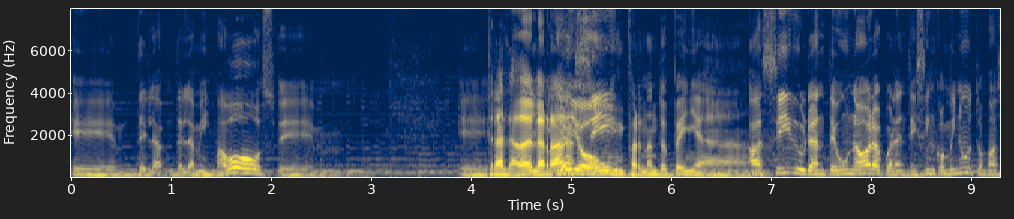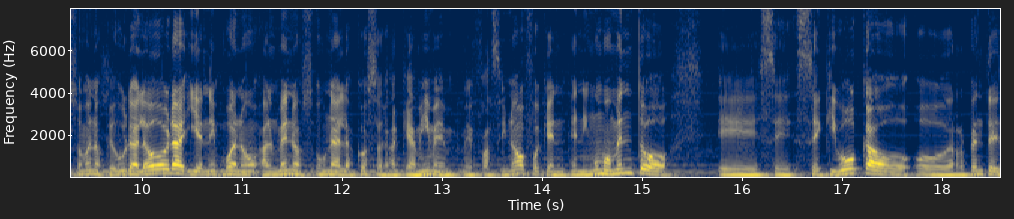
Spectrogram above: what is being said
eh, de, la, de la misma voz. eh, eh, Trasladado a la radio así- un Fernando Peña. Así durante una hora 45 minutos más o menos que dura la obra y en- bueno, al menos una de las cosas a que a mí me, me fascinó fue que en, en ningún momento eh, se, se equivoca o, o de repente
